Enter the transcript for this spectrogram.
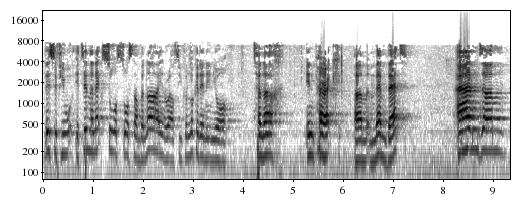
this, if you, it's in the next source, source number nine, or else you can look at it in your Tanakh in Perak um, Membet. And um,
